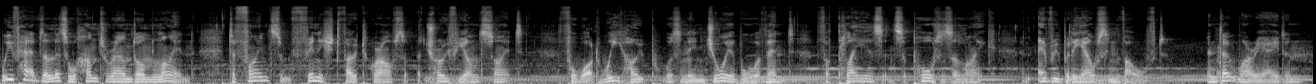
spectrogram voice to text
We've had a little hunt around online to find some finished photographs of the trophy on site for what we hope was an enjoyable event for players and supporters alike and everybody else involved. And don't worry Aden,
